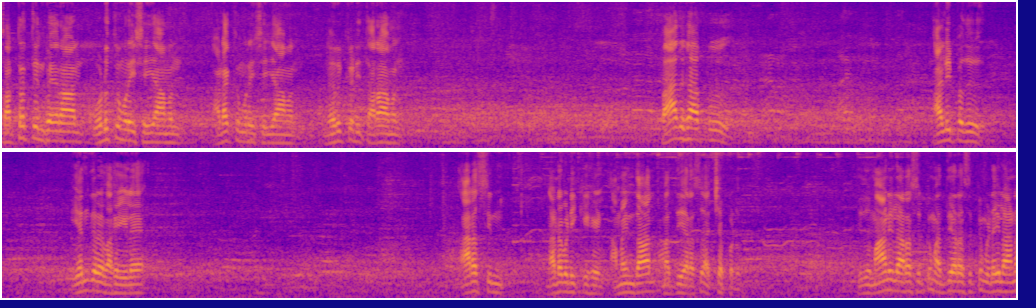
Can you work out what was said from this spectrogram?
சட்டத்தின் பெயரால் ஒடுக்குமுறை செய்யாமல் அடக்குமுறை செய்யாமல் நெருக்கடி தராமல் பாதுகாப்பு அளிப்பது என்கிற வகையில் அரசின் நடவடிக்கைகள் அமைந்தால் மத்திய அரசு அச்சப்படும். இது மாநில அரசுக்கும் மத்திய அரசுக்கும் இடையிலான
